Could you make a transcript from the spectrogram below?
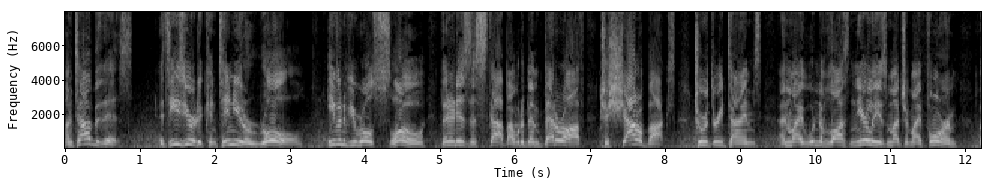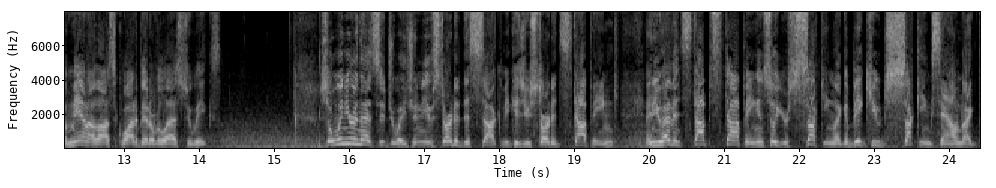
On top of this, it's easier to continue to roll, even if you roll slow, than it is to stop. I would have been better off to shadow box two or three times, and I wouldn't have lost nearly as much of my form. But man, I lost quite a bit over the last two weeks. So when you're in that situation, you've started to suck because you started stopping, and you haven't stopped stopping, and so you're sucking like a big, huge sucking sound, like.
